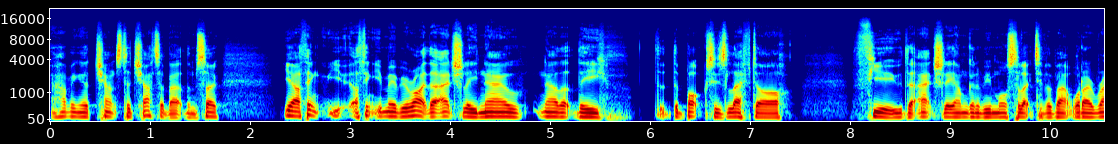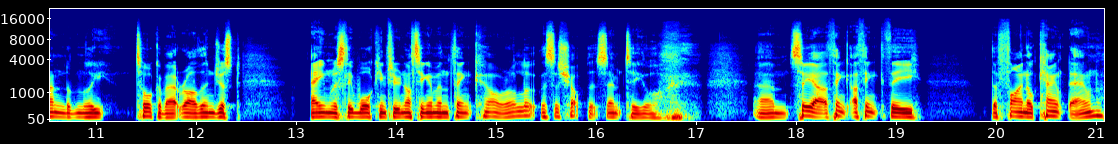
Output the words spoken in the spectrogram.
having a chance to chat about them. So yeah I think I think you may be right that actually now now that the the, the boxes left are few that actually I'm going to be more selective about what I randomly talk about rather than just aimlessly walking through Nottingham and think, oh well, look, there's a shop that's empty. Or um, so yeah, I think I think the the final countdown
